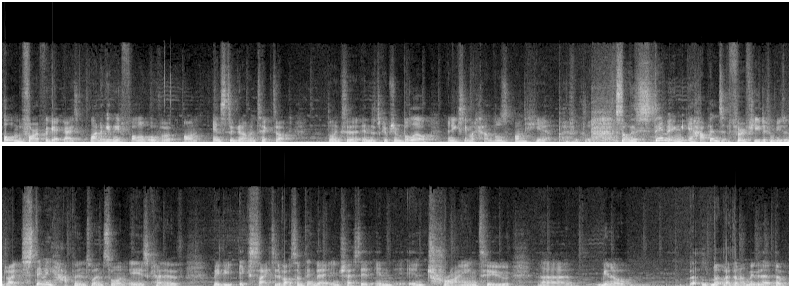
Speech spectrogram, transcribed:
Oh, and before I forget guys, why not give me a follow over on Instagram and TikTok the links are in the description below and you can see my handles on here perfectly. So with stimming, it happens for a few different reasons, right? Stimming happens when someone is kind of maybe excited about something, they're interested in, in trying to, uh, you know, I don't know, maybe they're, they're,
